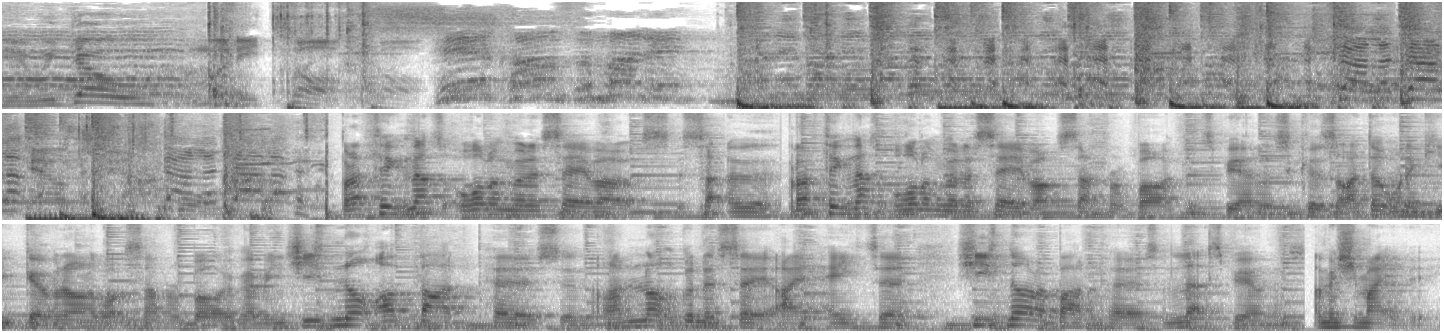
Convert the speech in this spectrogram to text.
Here we go. Money talk. Here comes the money. But I think that's all I'm gonna say about. Sa uh, but I think that's all I'm gonna say about Saffron Barker, to be honest, because I don't want to keep going on about Saffron Barker. I mean, she's not a bad person. I'm not gonna say I hate her. She's not a bad person. Let's be honest. I mean, she might be.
